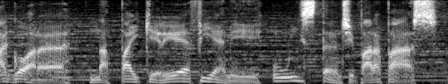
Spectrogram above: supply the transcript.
Agora, na Pai Querer FM, um instante para a paz.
